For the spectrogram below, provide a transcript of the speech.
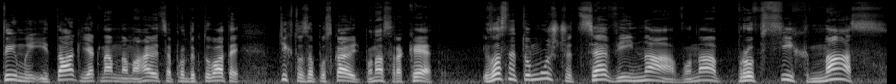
тими і так, як нам намагаються продиктувати ті, хто запускають по нас ракети. І власне тому, що ця війна, вона про всіх нас,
